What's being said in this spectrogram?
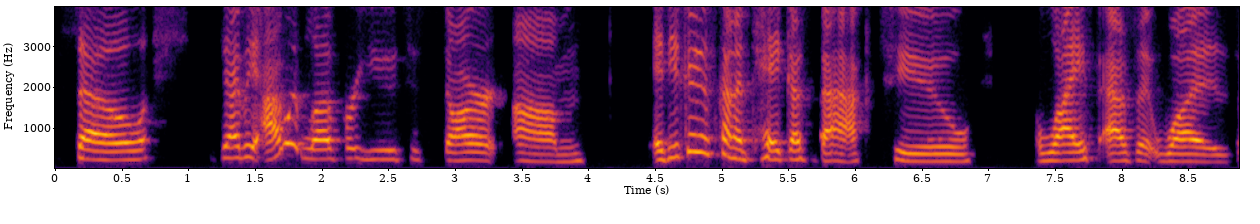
So debbie i would love for you to start um, if you could just kind of take us back to life as it was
